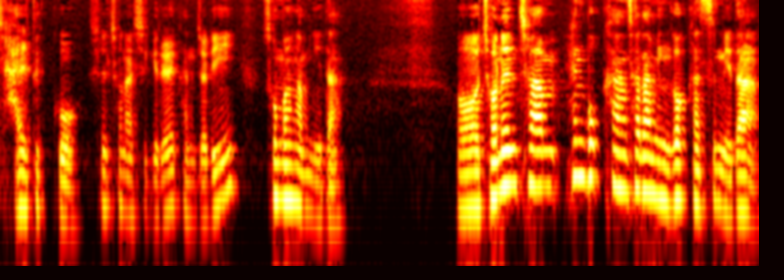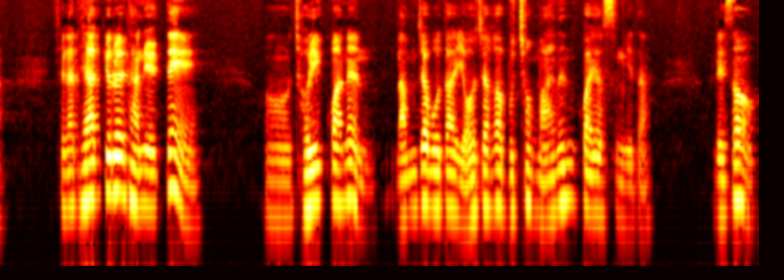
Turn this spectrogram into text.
잘 듣고 실천하시기를 간절히 소망합니다. 어, 저는 참 행복한 사람인 것 같습니다. 제가 대학교를 다닐 때 어, 저희 과는 남자보다 여자가 무척 많은 과였습니다. 그래서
